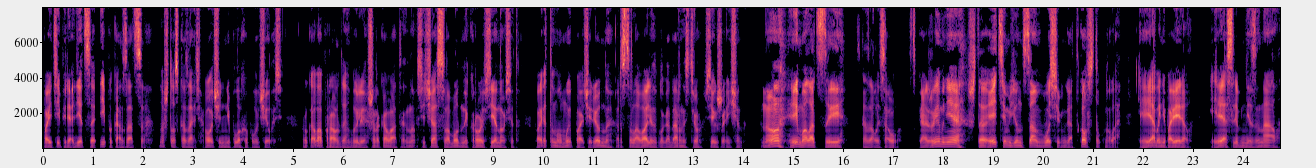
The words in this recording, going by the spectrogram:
пойти переодеться и показаться. Но что сказать, очень неплохо получилось. Рукава, правда, были широковаты, но сейчас свободный крой все носят. Поэтому мы поочередно расцеловали с благодарностью всех женщин. «Ну и молодцы», — сказал Исаул. «Скажи мне, что этим юнцам восемь годков стукнуло, и я бы не поверил, если б не знал.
